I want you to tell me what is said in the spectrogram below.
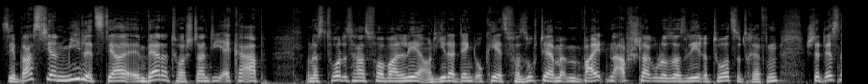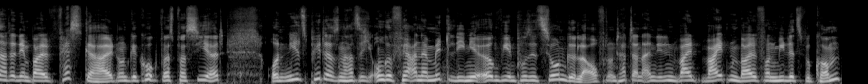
Sebastian Mielitz, der im Werder-Tor stand, die Ecke ab und das Tor des HSV war leer und jeder denkt, okay, jetzt versucht er mit einem weiten Abschlag oder so das leere Tor zu treffen. Stattdessen hat er den Ball festgehalten und geguckt, was passiert. Und Nils Petersen hat sich ungefähr an der Mittellinie Mittellinie irgendwie in Position gelaufen und hat dann den weiten Ball von Mielitz bekommen.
